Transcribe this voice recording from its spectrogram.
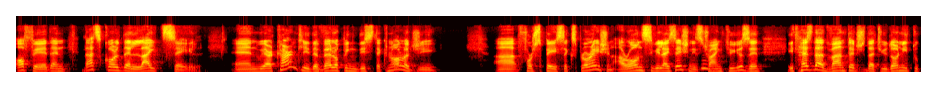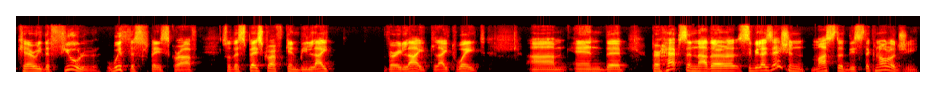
off it. And that's called a light sail. And we are currently developing this technology uh, for space exploration. Our own civilization is hmm. trying to use it. It has the advantage that you don't need to carry the fuel with the spacecraft. So the spacecraft can be light, very light, lightweight. Um, and uh, perhaps another civilization mastered this technology.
